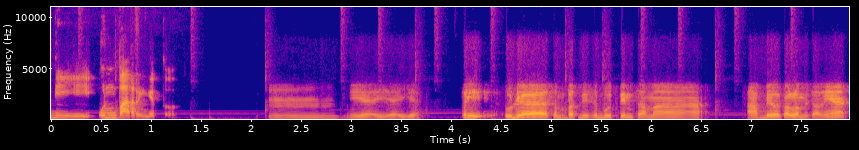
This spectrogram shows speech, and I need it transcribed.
di Unpar gitu. Hmm, iya iya iya. Tapi udah sempat disebutin sama Abel kalau misalnya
